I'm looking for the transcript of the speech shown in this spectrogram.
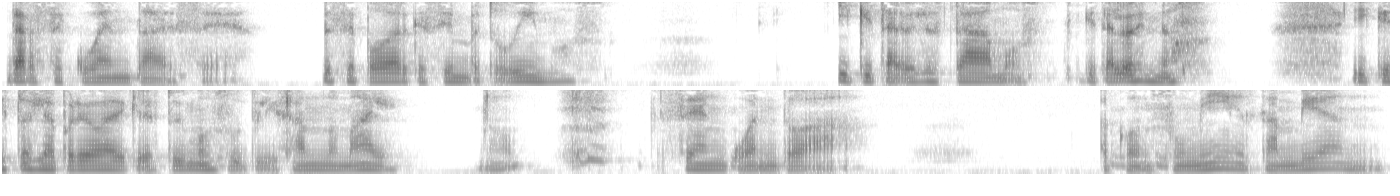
darse cuenta de ese, de ese poder que siempre tuvimos y que tal vez lo estábamos, y que tal vez no, y que esto es la prueba de que lo estuvimos utilizando mal, ¿no? Sea en cuanto a, a consumir también.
